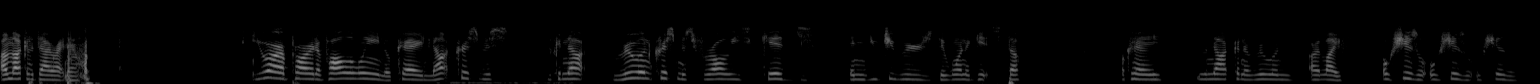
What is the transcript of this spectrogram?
I'm not gonna die right now. You are a part of Halloween, okay? Not Christmas. You cannot ruin Christmas for all these kids and YouTubers that want to get stuff. Okay? You're not gonna ruin our life. Oh shizzle, oh shizzle, oh shizzle.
